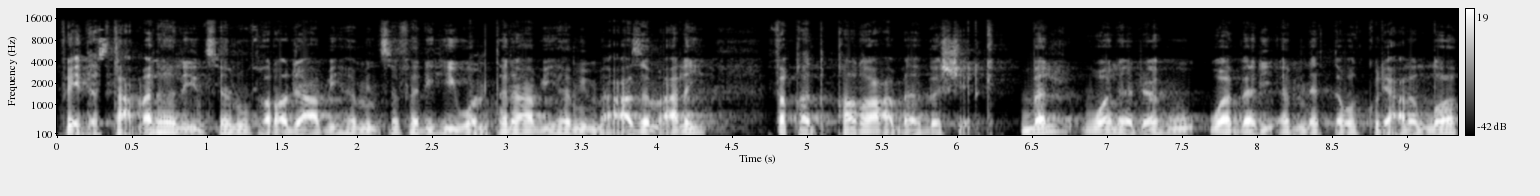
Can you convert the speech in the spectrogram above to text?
فإذا استعملها الإنسان فرجع بها من سفره وامتنع بها مما عزم عليه فقد قرع باب الشرك. بل ولجه وبرئ من التوكل على الله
